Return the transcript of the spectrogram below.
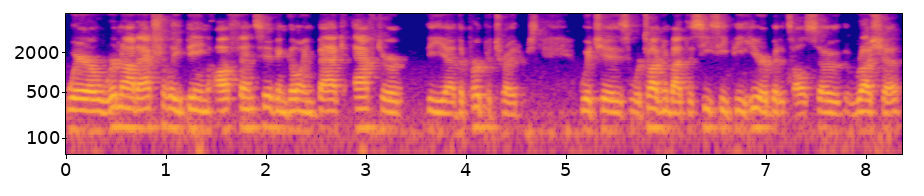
where we're not actually being offensive and going back after the uh, the perpetrators which is we're talking about the CCP here, but it's also Russia,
